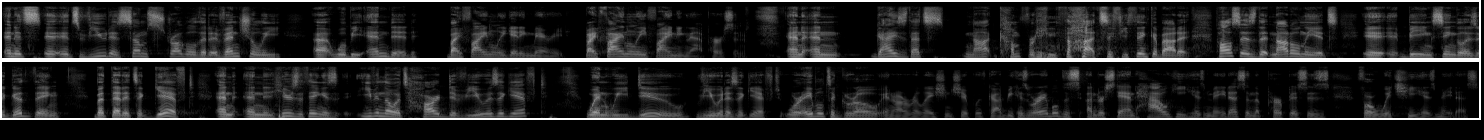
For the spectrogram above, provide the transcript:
and it's it's viewed as some struggle that eventually uh, will be ended by finally getting married by finally finding that person. And and guys that's not comforting thoughts if you think about it. Paul says that not only it's it, being single is a good thing, but that it's a gift. And and here's the thing is even though it's hard to view as a gift, when we do view it as a gift, we're able to grow in our relationship with God because we're able to understand how he has made us and the purposes for which he has made us.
